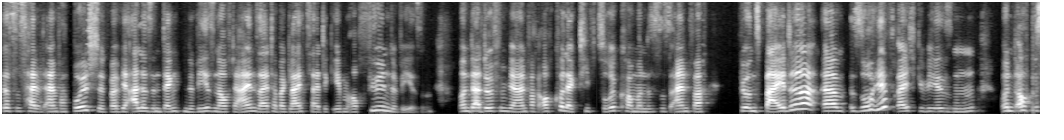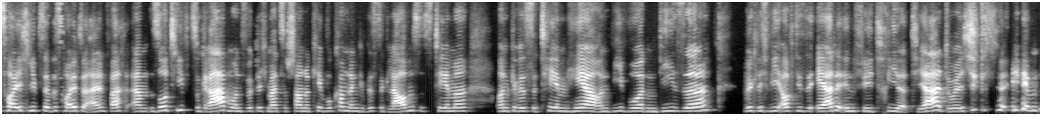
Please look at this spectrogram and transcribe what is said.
das ist halt einfach Bullshit, weil wir alle sind denkende Wesen auf der einen Seite, aber gleichzeitig eben auch fühlende Wesen. Und da dürfen wir einfach auch kollektiv zurückkommen. Und es ist einfach für uns beide ähm, so hilfreich gewesen und auch bis heute, ich liebe es ja bis heute einfach, ähm, so tief zu graben und wirklich mal zu schauen, okay, wo kommen denn gewisse Glaubenssysteme und gewisse Themen her und wie wurden diese wirklich wie auf diese Erde infiltriert, ja, durch eben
